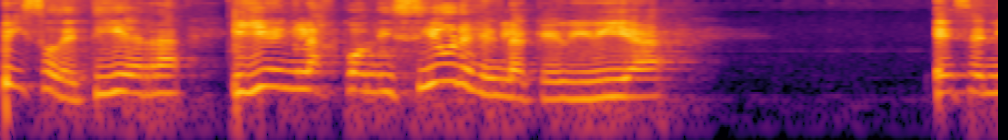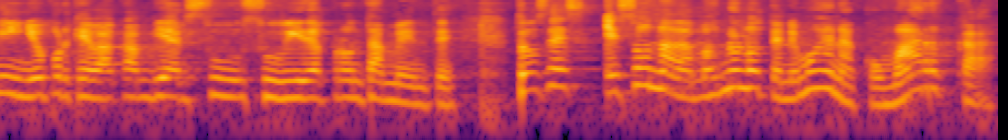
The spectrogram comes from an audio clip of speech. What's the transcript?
piso de tierra y en las condiciones en las que vivía ese niño, porque va a cambiar su, su, vida prontamente. Entonces, eso nada más no lo tenemos en la comarca.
